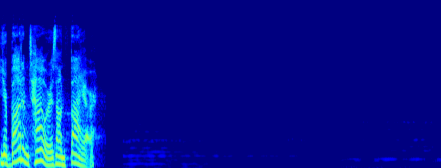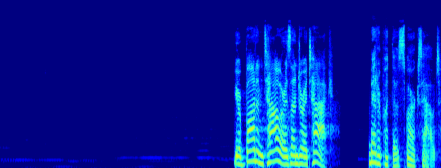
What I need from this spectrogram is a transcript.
Your bottom tower is on fire. Your bottom tower is under attack. Better put those sparks out.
